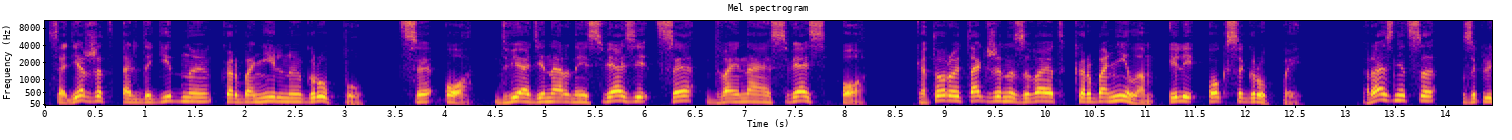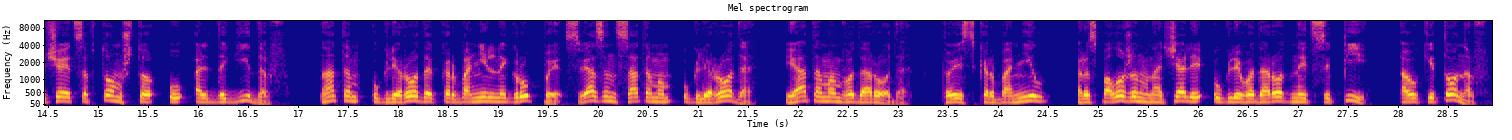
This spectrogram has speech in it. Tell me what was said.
содержат альдегидную карбонильную группу СО, две одинарные связи С, двойная связь О, которую также называют карбонилом или оксогруппой. Разница заключается в том, что у альдегидов атом углерода карбонильной группы связан с атомом углерода и атомом водорода, то есть карбонил расположен в начале углеводородной цепи, а у кетонов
